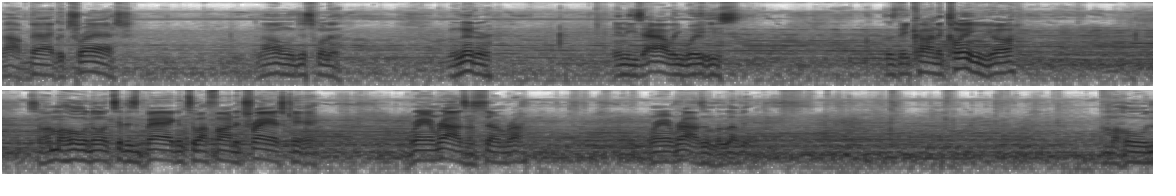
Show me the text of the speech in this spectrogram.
Got a bag of trash. And I don't just want to litter in these alleyways because they kind of clean, y'all. So I'm going to hold on to this bag until I find a trash can. Grand Rising, bro. Grand Rising, beloved. I'm going to hold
